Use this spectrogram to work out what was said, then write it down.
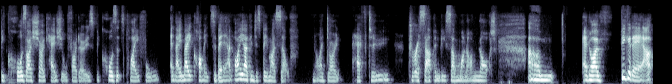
because I show casual photos, because it's playful, and they make comments about, oh, yeah, I can just be myself. You know, I don't have to dress up and be someone I'm not. Um, and I've figured out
